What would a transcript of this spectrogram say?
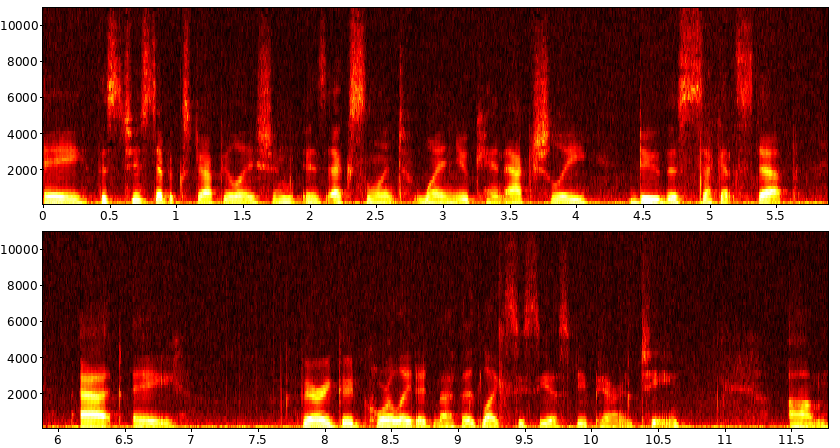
a, this two-step extrapolation is excellent when you can actually do this second step at a very good correlated method like CCSD paren T. Um,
